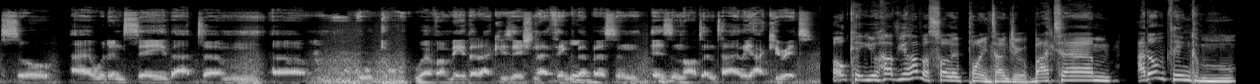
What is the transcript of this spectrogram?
So I wouldn't say that um, um, whoever made that accusation, I think that person is not entirely accurate. Okay, you have you have a solid point, Andrew, but um, I don't think. M-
